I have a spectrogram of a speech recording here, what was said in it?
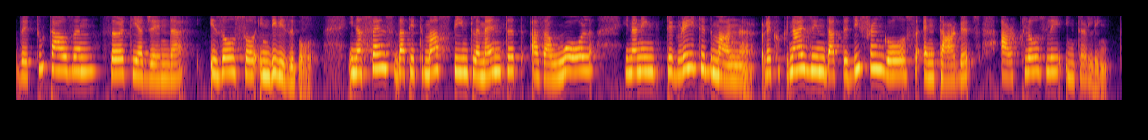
the 2030 agenda is also indivisible in a sense that it must be implemented as a whole in an integrated manner, recognizing that the different goals and targets are closely interlinked.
